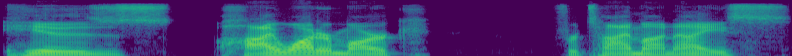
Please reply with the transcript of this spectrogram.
his high water mark for time on ice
